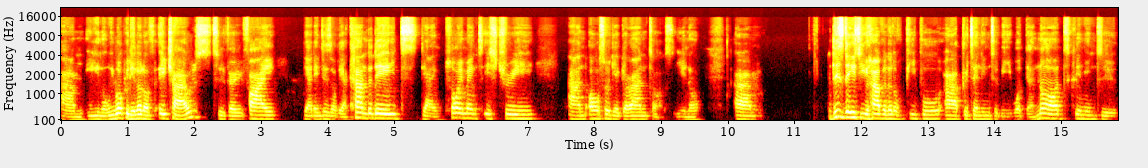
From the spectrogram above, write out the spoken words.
Um, you know, we work with a lot of HRs to verify the identities of their candidates, their employment history, and also their guarantors. You know, um, these days you have a lot of people are pretending to be what they're not, claiming to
